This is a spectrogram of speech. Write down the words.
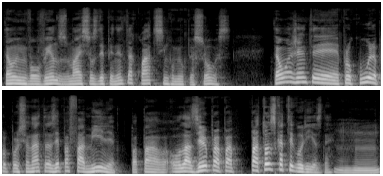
Então, envolvendo os mais seus dependentes, dá 4, 5 mil pessoas. Então, a gente procura proporcionar, trazer para a família, pra, pra, o lazer para todas as categorias, né? Uhum.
